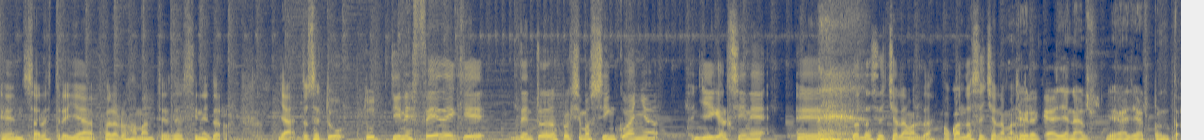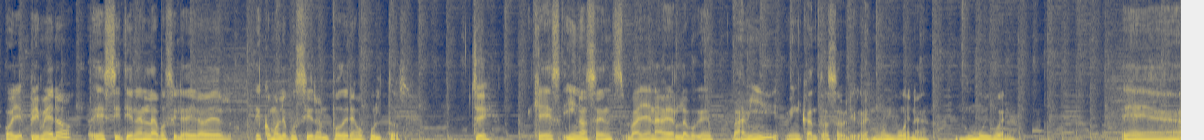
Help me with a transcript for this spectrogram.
en Sala Estrella para los amantes del cine terror. Ya, entonces tú, tú tienes fe de que dentro de los próximos 5 años llegue al cine eh, donde se echa la maldad. O cuando se echa la yo maldad. creo que va a llenar, le va a llegar pronto. Oye, primero, eh, si tienen la posibilidad de ir a ver, eh, ¿cómo le pusieron? Poderes ocultos. Sí. Que es Innocence, vayan a verla porque a mí me encantó esa película, es muy buena, muy buena. Eh,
